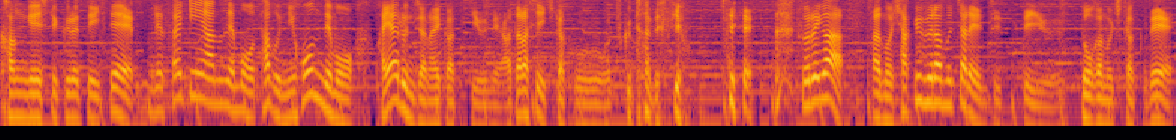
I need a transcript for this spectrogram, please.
歓迎してくれていてで最近あのねもう多分日本でも流行るんじゃないかっていうね新しい企画を作ったんですよ。でそれがあの 100g チャレンジっていう動画の企画で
